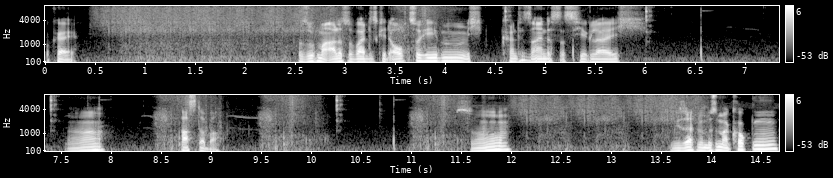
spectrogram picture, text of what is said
Okay. Versuch mal alles, soweit es geht, aufzuheben. Ich könnte sein, dass das hier gleich... Ah, passt aber. So. Wie gesagt, wir müssen mal gucken.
